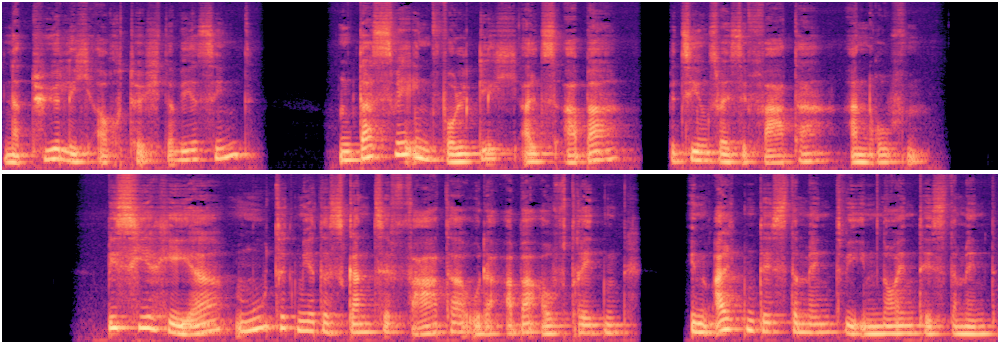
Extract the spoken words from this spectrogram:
natürlich auch Töchter wir sind, und dass wir ihn folglich als Abba bzw. Vater anrufen. Bis hierher mutet mir das ganze Vater- oder Abba-Auftreten im Alten Testament wie im Neuen Testament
